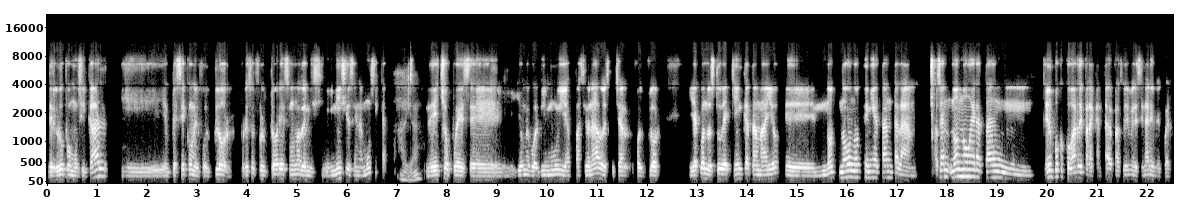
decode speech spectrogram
del grupo musical, y empecé con el folclore. Por eso el folclore es uno de mis inicios en la música. Ah, de hecho, pues eh, yo me volví muy apasionado de escuchar folclore. Ya cuando estuve aquí en Catamayo, eh, no, no, no tenía tanta la... O sea, no, no era tan... Era un poco cobarde para cantar, para subirme al escenario, me acuerdo.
